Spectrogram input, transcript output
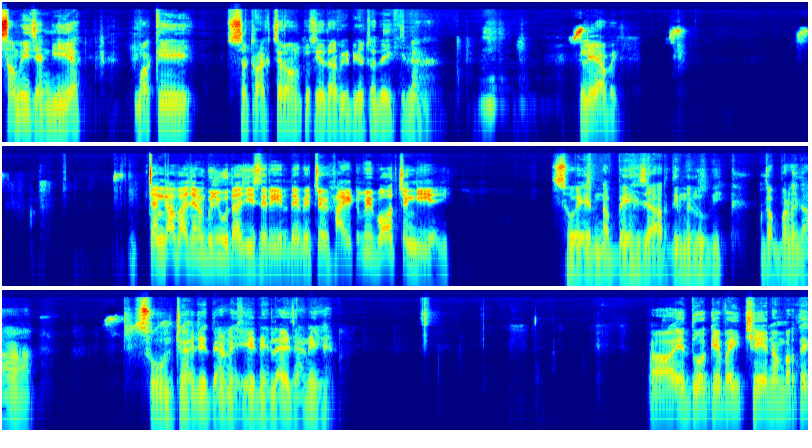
ਸਮੀ ਚੰਗੀ ਹੈ। ਬਾਕੀ ਸਟਰਕਚਰ ਹੁਣ ਤੁਸੀਂ ਇਹਦਾ ਵੀਡੀਓ ਚ ਦੇਖ ਹੀ ਲੈਣਾ। ਲਿਆ ਬਈ। ਚੰਗਾ ਵਜਨ ਵਜੂਦ ਆ ਜੀ ਸਰੀਰ ਦੇ ਵਿੱਚ। ਹਾਈਟ ਵੀ ਬਹੁਤ ਚੰਗੀ ਹੈ ਜੀ। ਸੋ ਇਹ 90000 ਦੀ ਮਿਲੂਗੀ। ਗੱਬਣ ਗਾਂ। ਸੂਨ ਚ ਹਜੇ ਦਿਨ ਇਹਨੇ ਲੈ ਜਾਣੇ ਆ। ਆ ਇਦੋਂ ਅੱਗੇ ਬਾਈ 6 ਨੰਬਰ ਤੇ।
